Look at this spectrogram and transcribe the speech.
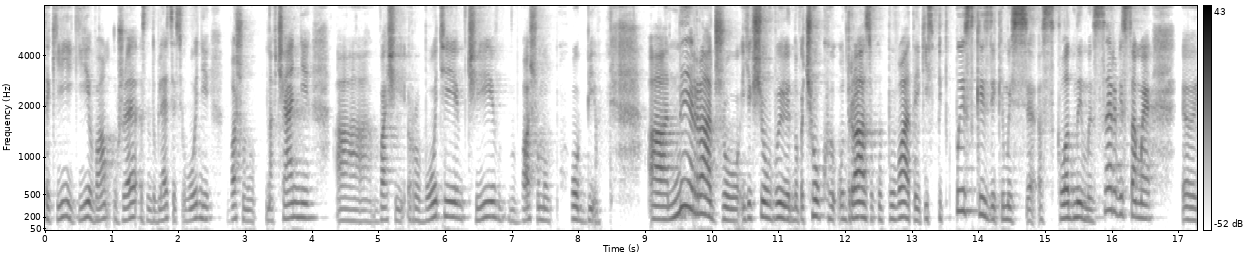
такі, які вам вже знадобляться сьогодні в вашому навчанні, в вашій роботі чи в вашому хобі. А, Не раджу, якщо ви новачок, одразу купувати якісь підписки з якимись е, складними сервісами. Е,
